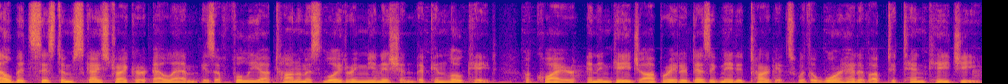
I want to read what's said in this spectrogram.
Elbit Systems Skystriker LM is a fully autonomous loitering munition that can locate, acquire and engage operator-designated targets with a warhead of up to 10 kg,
